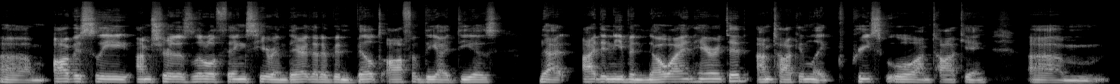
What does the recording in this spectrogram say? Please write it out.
Um, obviously, I'm sure there's little things here and there that have been built off of the ideas that I didn't even know I inherited. I'm talking like preschool. I'm talking, um,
